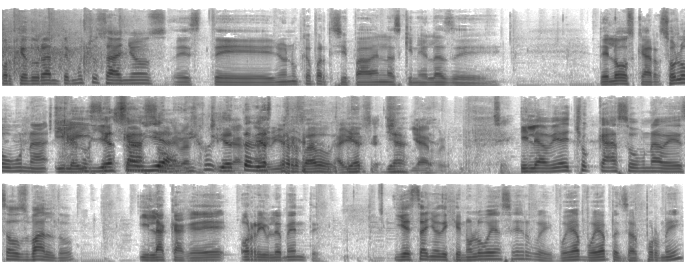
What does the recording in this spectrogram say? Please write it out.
Porque durante muchos años, este, yo nunca participaba en las quinelas de del Oscar, solo una, y le hice ya caso. sabía, a hijo, ya te habías Ahí tardado. Ahí ya, ya, chillar, ya. Sí. Y le había hecho caso una vez a Osvaldo y la cagué horriblemente. Y este año dije, no lo voy a hacer, güey. Voy a, voy a pensar por mí.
